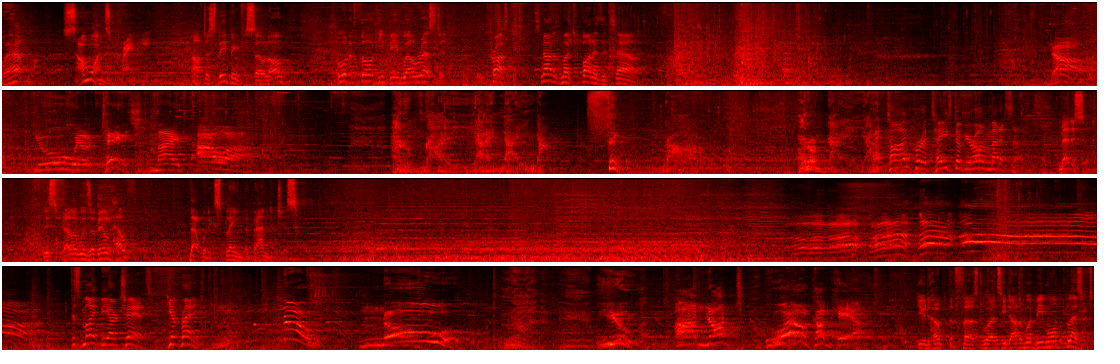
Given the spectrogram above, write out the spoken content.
Well, someone's cranky. After sleeping for so long, I would have thought he'd be well rested. Trust me, it's not as much fun as it sounds. Now, you will taste my power. Arungai Yaranaina. Sing. Arungai Time for a taste of your own medicine. Medicine? This fellow is of ill health? That would explain the bandages. This might be our chance. Get ready. No! No! You are not welcome here! You'd hope the first words he'd utter would be more pleasant.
